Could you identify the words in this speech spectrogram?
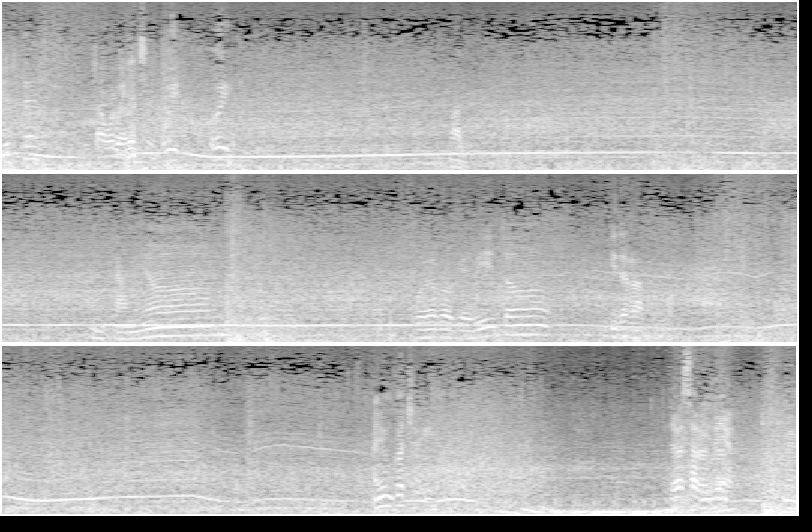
¿Y este? Está leche. Uy, uy. Vale. Un camión. Fuego que evito. Y derrapo. Hay un coche aquí. Debe ser el Pido- mío. me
